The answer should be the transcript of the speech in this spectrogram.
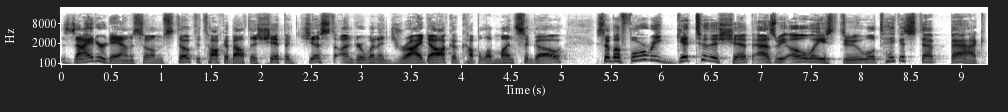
Zuiderdam, so I'm stoked to talk about the ship. It just underwent a dry dock a couple of months ago. So before we get to the ship, as we always do, we'll take a step back.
